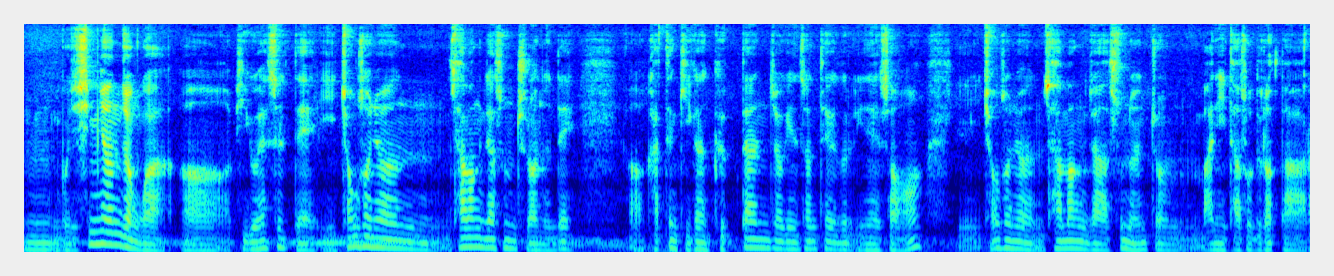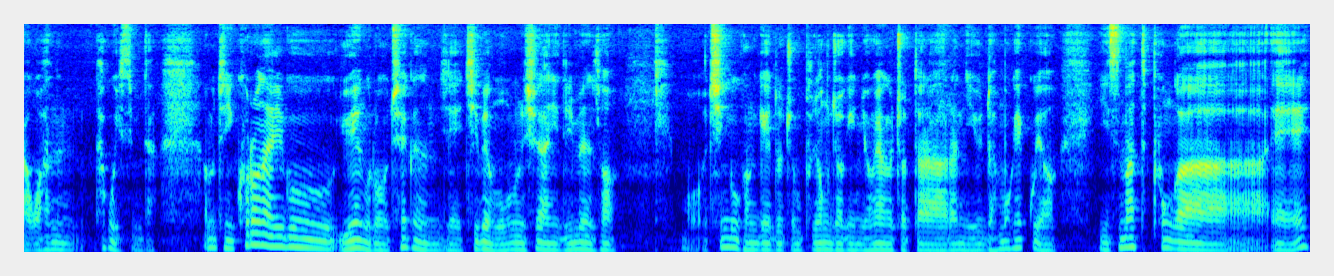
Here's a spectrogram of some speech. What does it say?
음 뭐지 10년 전과 어, 비교했을 때 이 청소년 사망자 수는 줄었는데 어, 같은 기간 극단적인 선택을 인해서 이 청소년 사망자 수는 좀 많이 다소 늘었다라고 하는 하고 있습니다. 아무튼 이 코로나19 유행으로 최근 이제 집에 머무는 시간이 늘면서 뭐 친구 관계에도 좀 부정적인 영향을 줬다라는 이유도 한몫했고요. 이 스마트폰과의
